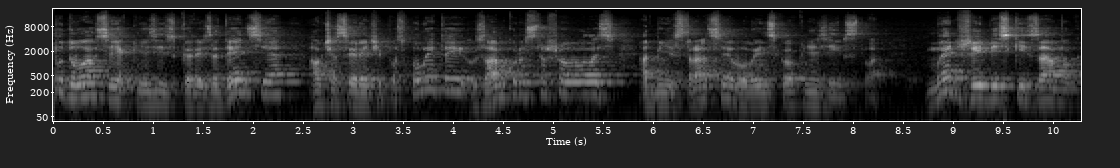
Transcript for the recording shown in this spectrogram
будувався як князівська резиденція, а в часи Речі Посполитої у замку розташовувалась адміністрація Волинського князівства. Меджибіський замок,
